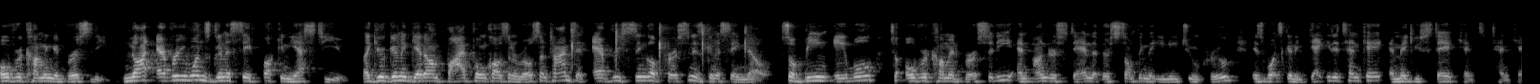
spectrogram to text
overcoming adversity. Not everyone's gonna say fucking yes to you. Like you're gonna get on five phone calls in a row sometimes, and every single person is gonna say no. So being able to overcome adversity and understand that there's something that you need to improve is what's gonna get you to 10K and make you stay at 10K.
